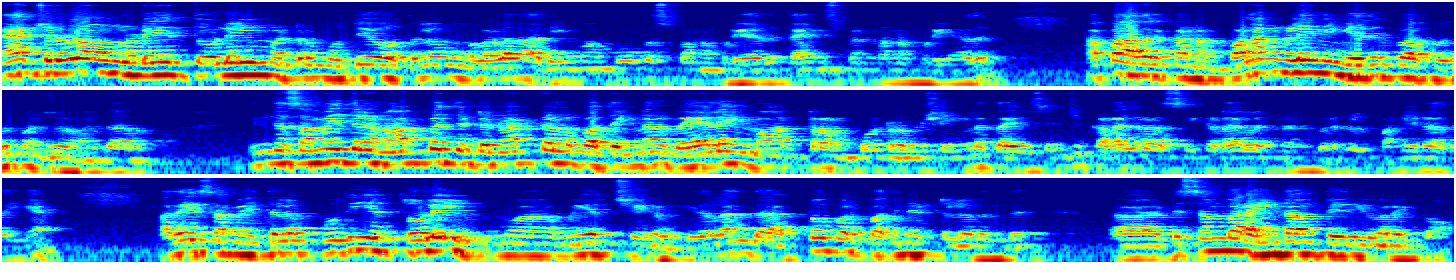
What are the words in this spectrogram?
நேச்சுரலாக உங்களுடைய தொழில் மற்றும் உத்தியோகத்தில் உங்களால் அதிகமாக ஃபோக்கஸ் பண்ண முடியாது டைம் ஸ்பெண்ட் பண்ண முடியாது. அப்போ அதற்கான பலன்களை நீங்கள் எதிர்பார்ப்பது கொஞ்சம் இதாக இருக்கும். இந்த சமயத்தில் நாற்பத்தெட்டு நாட்களில் பார்த்தீங்கன்னா வேலை மாற்றம் போன்ற விஷயங்களை தயவு செஞ்சு கடகராசி கடக நண்பர்கள் பண்ணிடாதீங்க. அதே சமயத்தில் புதிய தொழில் மு- முயற்சிகள் இதெல்லாம் இந்த அக்டோபர் பதினெட்டுலேருந்து டிசம்பர் ஐந்தாம் தேதி வரைக்கும்.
